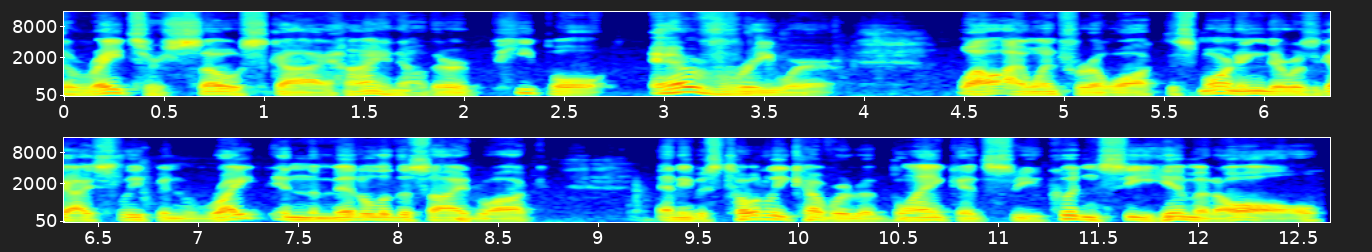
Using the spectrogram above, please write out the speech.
the rates are so sky high now. There are people everywhere. Well, I went for a walk this morning. There was a guy sleeping right in the middle of the sidewalk, and he was totally covered with blankets, so you couldn't see him at all.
